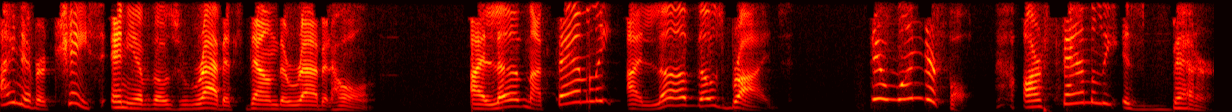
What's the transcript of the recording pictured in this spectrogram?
I never chase any of those rabbits down the rabbit hole. I love my family. I love those brides. They're wonderful. Our family is better.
